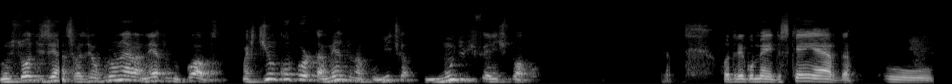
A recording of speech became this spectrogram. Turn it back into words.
Não estou dizendo, fazer o Bruno era neto do Covas, mas tinha um comportamento na política muito diferente do avô. Rodrigo Mendes, quem herda o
